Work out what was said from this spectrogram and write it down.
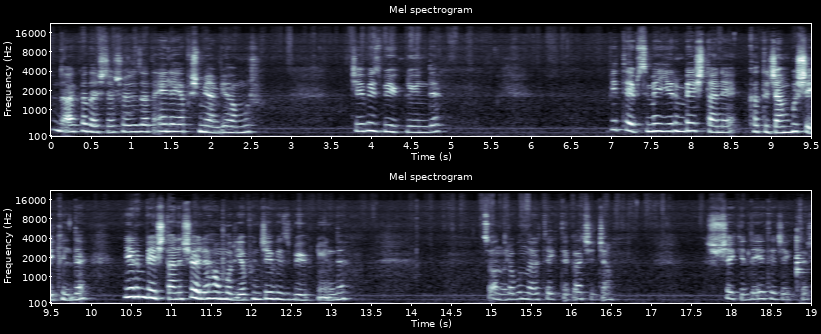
Şimdi arkadaşlar şöyle zaten ele yapışmayan bir hamur. Ceviz büyüklüğünde. Bir tepsime 25 tane katacağım bu şekilde. 25 tane şöyle hamur yapın ceviz büyüklüğünde. Sonra bunları tek tek açacağım. Şu şekilde yetecektir.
